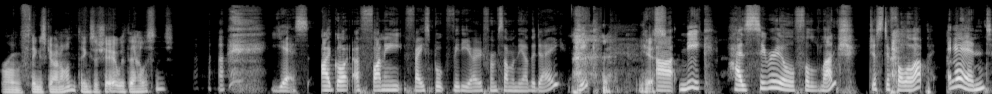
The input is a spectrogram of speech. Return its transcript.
from things going on? Things to share with our listeners? Yes, I got a funny Facebook video from someone the other day, Nick. Yes. Uh, Nick has cereal for lunch, just to follow up. And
